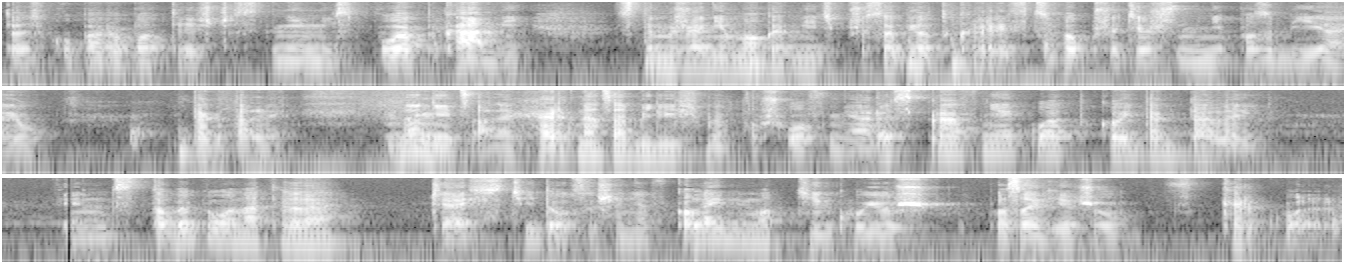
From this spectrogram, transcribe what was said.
To jest kupa roboty jeszcze z nimi, z pułapkami. Z tym, że nie mogę mieć przy sobie odkrywcy, bo przecież mnie pozbijają. I tak dalej. No nic, ale Herna zabiliśmy, poszło w miarę sprawnie, gładko i tak dalej. Więc to by było na tyle. Cześć i do usłyszenia w kolejnym odcinku już poza wieżą w Kirkwall.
